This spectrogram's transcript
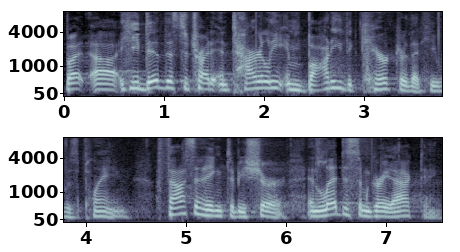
but uh, he did this to try to entirely embody the character that he was playing. Fascinating to be sure, and led to some great acting.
